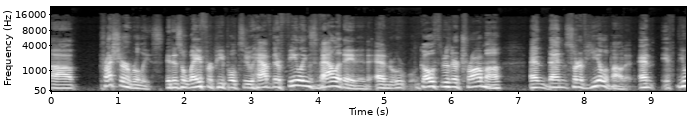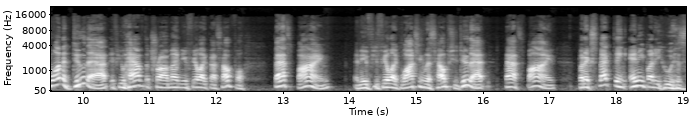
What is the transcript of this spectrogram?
uh, pressure release. It is a way for people to have their feelings validated and go through their trauma and then sort of heal about it. And if you want to do that, if you have the trauma and you feel like that's helpful, that's fine. And if you feel like watching this helps you do that, that's fine. But expecting anybody who has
